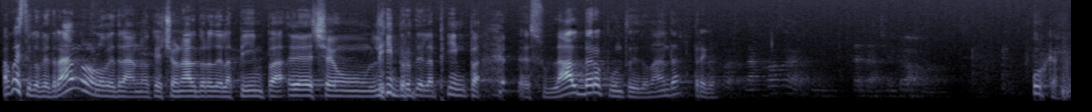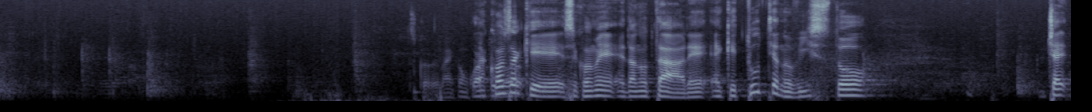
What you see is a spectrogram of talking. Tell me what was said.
ma questi lo vedranno o non lo vedranno che c'è un albero della pimpa, eh, c'è un libro della pimpa eh, sull'albero? Punto di domanda. Prego. Urca. Scusa, La cosa d'ora. che secondo me è da notare è che tutti hanno visto, cioè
